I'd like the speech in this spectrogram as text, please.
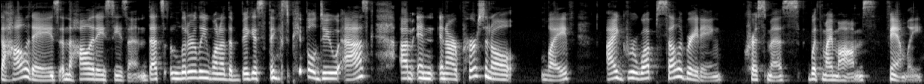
the holidays and the holiday season. That's literally one of the biggest things people do ask. Um, in in our personal life, I grew up celebrating Christmas with my mom's family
